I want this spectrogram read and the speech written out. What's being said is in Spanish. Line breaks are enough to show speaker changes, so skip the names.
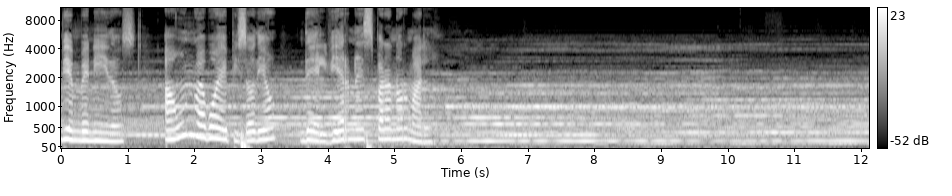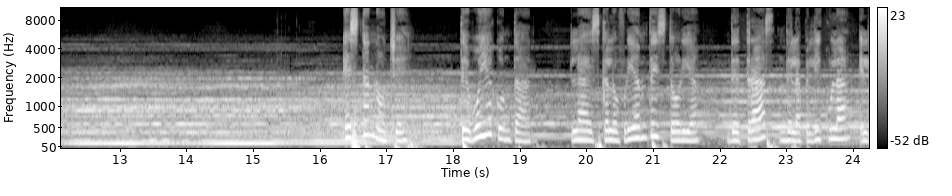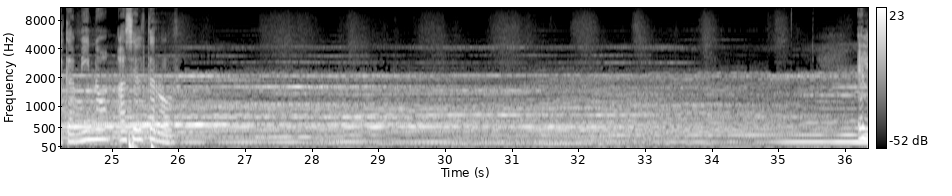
Bienvenidos a un nuevo episodio del Viernes Paranormal. Esta noche te voy a contar la escalofriante historia detrás de la película El Camino hacia el Terror.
